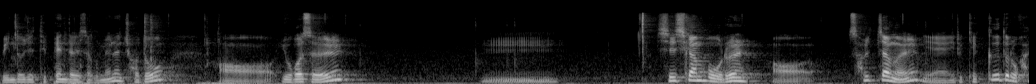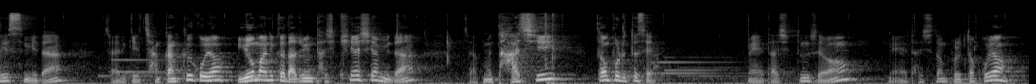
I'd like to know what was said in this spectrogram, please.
Windows Defender에서 보면은 저도 어, 요것을 음, 실시간 보호를 어, 설정을 예, 이렇게 끄도록 하겠습니다 자 이렇게 잠깐 끄고요. 위험하니까 나중에 다시 키하시 합니다. 자 그러면 다시 덤프를 뜨세요. 네 다시 뜨세요. 네 다시 덤프를 떴고요.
